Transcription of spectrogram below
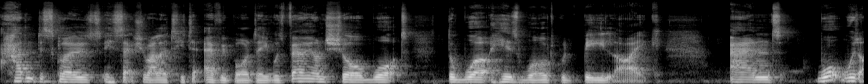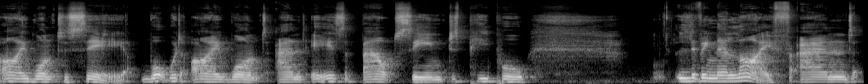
hadn't disclosed his sexuality to everybody, was very unsure what the world his world would be like. And what would I want to see? What would I want? And it is about seeing just people living their life and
